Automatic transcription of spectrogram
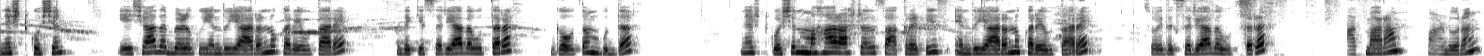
ನೆಕ್ಸ್ಟ್ ಕ್ವಶನ್ ಏಷ್ಯಾದ ಬೆಳಕು ಎಂದು ಯಾರನ್ನು ಕರೆಯುತ್ತಾರೆ? ಇದಕ್ಕೆ ಸರಿಯಾದ ಉತ್ತರ ಗೌತಮ್ ಬುದ್ಧ. ನೆಕ್ಸ್ಟ್ ಕ್ವಶನ್ ಮಹಾರಾಷ್ಟ್ರದ ಸಾಕ್ರೆಟೀಸ್ ಎಂದು ಯಾರನ್ನು ಕರೆಯುತ್ತಾರೆ? ಸೊ ಇದಕ್ಕೆ ಸರಿಯಾದ ಉತ್ತರ ಆತ್ಮಾರಾಮ್ ಪಾಂಡುರಂಗ್.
